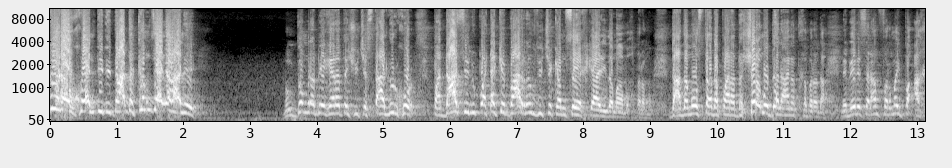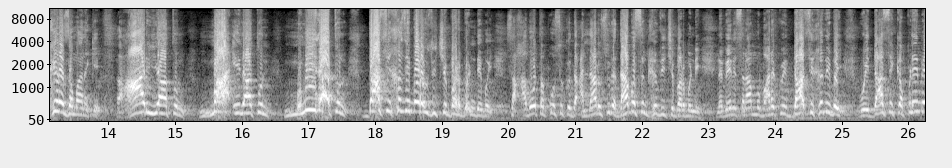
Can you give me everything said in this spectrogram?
لور او خویندې دي دا د کوم ځای نه رالې موږ دومره بې غیرته شو چې ستا لور خور په داسې لوپټه کې بار روزي چې کم څه ښکاري زما محترمو دا د مو ستا دپاره د شرم او د لعنت خبره ده نبی علیه السلام فرمایي په اخره زمانه کې عاریات مائلات ممیلات داسې ښځې به روزي چې بربنډې وي صحابو تپوس وکړو د الله رسوله دا به څنګه ښځې چې بربنډې نبی علیه السلام مبارک وي داسې ښځې به وي داسې کپړې به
